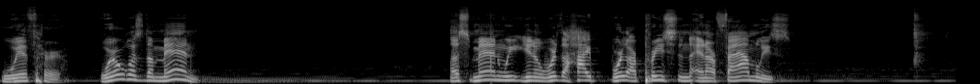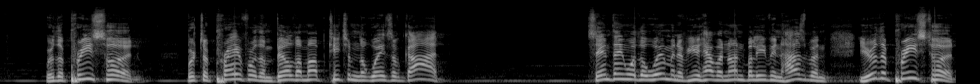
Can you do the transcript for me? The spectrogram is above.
With her. Where was the man? Us men, we, you know, we're the high, we're our priests and, and our families. We're the priesthood. We're to pray for them, build them up, teach them the ways of God. Same thing with the women. If you have an unbelieving husband, you're the priesthood.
